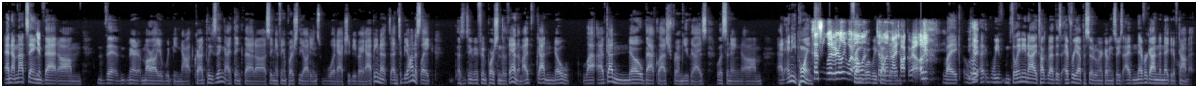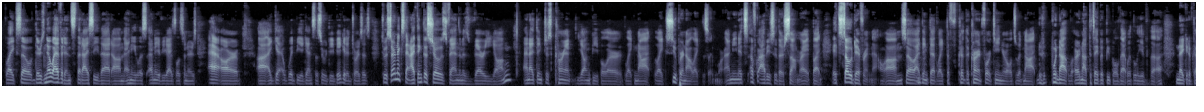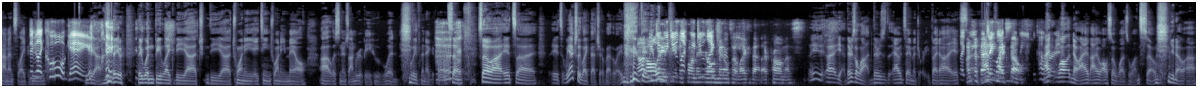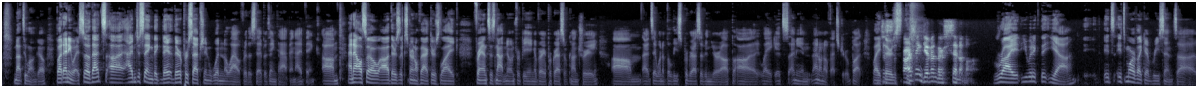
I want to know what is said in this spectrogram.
And I'm not saying Yep. that um, the Mar- Maralia would be not crowd pleasing. I think that uh, a significant portion of the audience would actually be very happy. And, it- and to be honest, like a significant portion of the fandom, I've gotten no, la- I've gotten no backlash from you guys listening um, at any point. That's literally what all what Dylan and I talk about. Like li- uh, we've Delaney and I talked about this every episode when we're covering series. I've never gotten a negative comment. Like so, there's no evidence that I see that um any list any of you guys listeners are uh, I get would be against this or would be bigoted towards this. To a certain extent, I think this show's fandom is very young, and I think just current young people are like not like super not like this anymore. I mean, it's of obviously there's some right, but it's so different now. Um, so I think that like the the current 14 year olds would not would not or are not the type of people that would leave the negative comments like They'd be like, "Cool, gay." yeah, they they wouldn't be like the uh, the uh, 20, 18, 20 male uh, listeners on RWBY who would leave the negative. comments. So so uh, it's uh it's we actually like that show by the way. Not You all we do like- we do like old males are like that. I promise. uh, yeah, there's a lot. There's I would say a majority, but uh, it's Like, I'm we- defending we like myself. RWBY to cover I, well, no, I, I also was once, so you know, uh, not too long ago. But anyway, so that's uh, I'm just saying that their their perception wouldn't allow for this type of thing to happen. I think, um, and also uh, there's external factors like France is not known for being a very progressive country. Um, I'd say one of the least progressive in Europe. Uh, like it's, I mean, I don't know if that's true, but like Which is there's surprising given their cinema. right. You would, yeah, it's it's more of like a recent. Uh,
